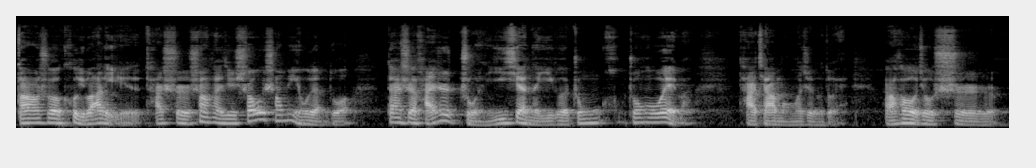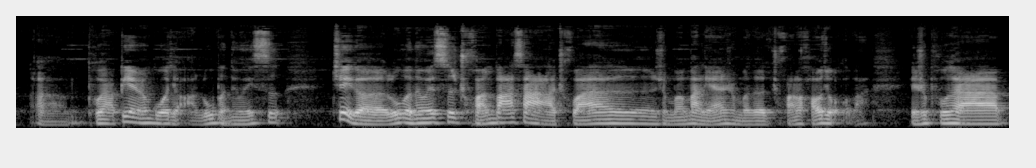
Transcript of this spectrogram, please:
刚刚说的库里巴里，他是上赛季稍微伤病有点多，但是还是准一线的一个中中后卫吧，他加盟了这个队。然后就是呃葡萄牙边缘国脚啊鲁本内维斯。这个卢本内维斯传巴萨、传什么曼联什么的，传了好久了吧？也是葡萄牙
